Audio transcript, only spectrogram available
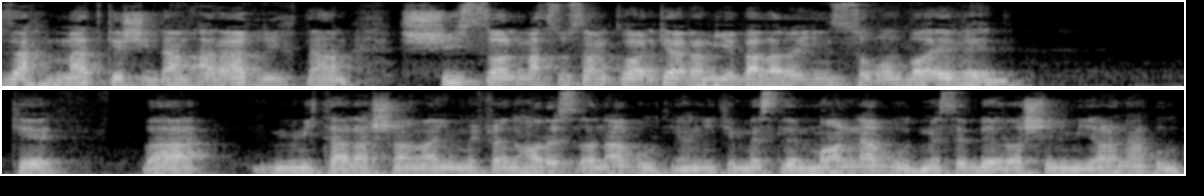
زحمت کشیدم عرق ریختم. 6 سال مخصوصا کار کردم. یه بقره این سوم و اود که و میتلاشم این میفرن هارس نبود. یعنی که مثل ما نبود مثل براش میار نبود.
